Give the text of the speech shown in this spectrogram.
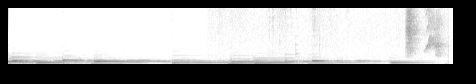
Thank you.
